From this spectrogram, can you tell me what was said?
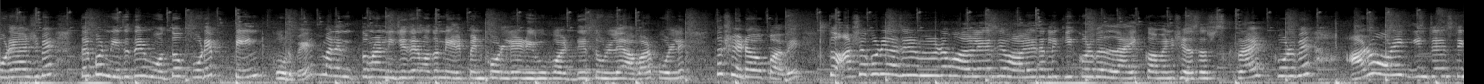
করে আসবে, তারপর নিজেদের মতো করে পেন্ট করবে। মানে তোমরা নিজেদের মতো নেল পেন্ট করলে রিমুভার দিয়ে তুললে, আবার পড়লে তো সেটাও পাবে। তো আশা করি আজকের ভিডিওটা ভালো লেগেছে। ভালো লেগে থাকলে কী করবে? লাইক কমেন্ট শেয়ার সাবস্ক্রাইব করবে। আরও অনেক ইন্টারেস্টিং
